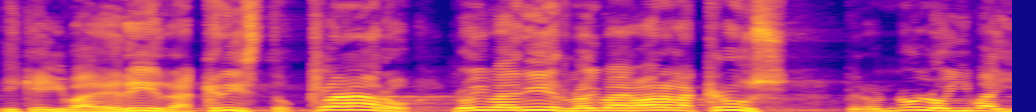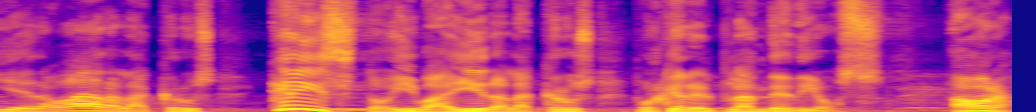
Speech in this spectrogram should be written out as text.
y que iba a herir a Cristo. Claro, lo iba a herir, lo iba a llevar a la cruz, pero no lo iba a llevar a la cruz. Cristo iba a ir a la cruz porque era el plan de Dios. Ahora,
